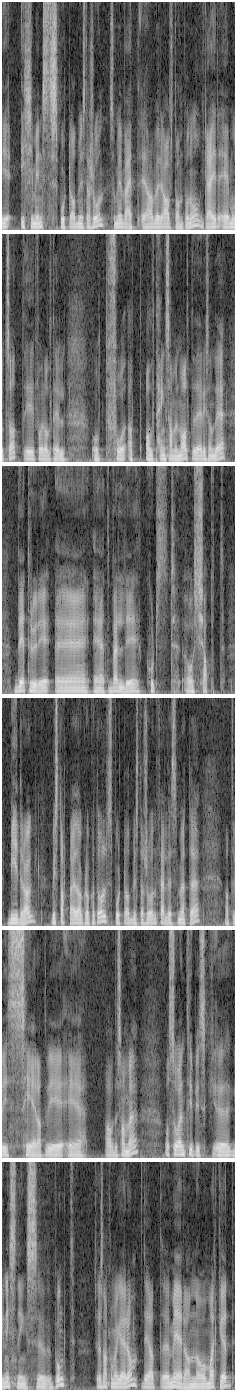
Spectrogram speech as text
i ikke minst sport og administrasjon, som vi vet har vært avstand på nå. Geir er motsatt i forhold til å få at alt henger sammen med alt. Det er liksom det. Det tror jeg eh, er et veldig kort og kjapt bidrag. Vi starta i dag klokka tolv. Sport og administrasjon, felles møte. At vi ser at vi er av det samme. Og så en typisk eh, gnisningspunkt som jeg snakka med Geir om, det er at eh, Meran og marked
